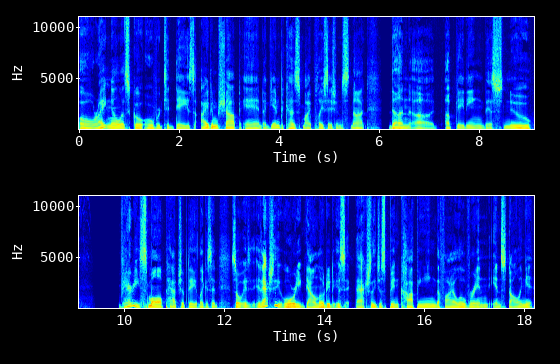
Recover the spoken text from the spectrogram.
All right, now let's go over today's item shop. And again, because my PlayStation's not done uh, updating this new very small patch update. Like I said, so it, it actually already downloaded. It's actually just been copying the file over and installing it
